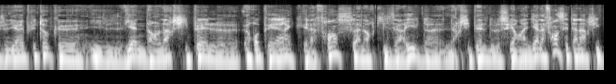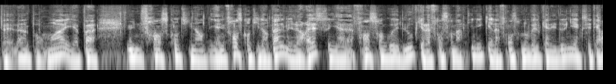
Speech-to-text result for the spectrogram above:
je dirais plutôt qu'ils viennent dans l'archipel européen qu'est la France, alors qu'ils arrivent de l'archipel de l'océan Indien. La France est un archipel, hein, pour moi. Il n'y a pas une France continentale. Il y a une France continentale, mais le reste, il y a la France en Guadeloupe, il y a la France en Martinique, il y a la France en Nouvelle-Calédonie, etc.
